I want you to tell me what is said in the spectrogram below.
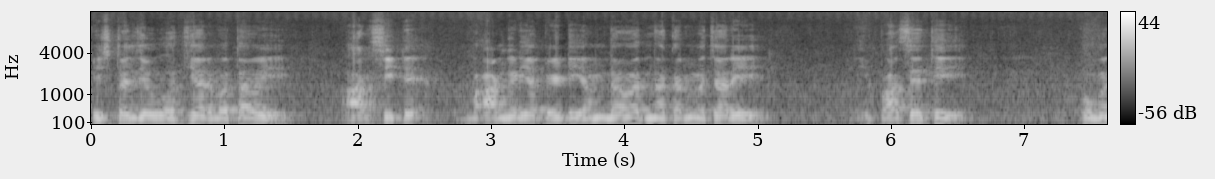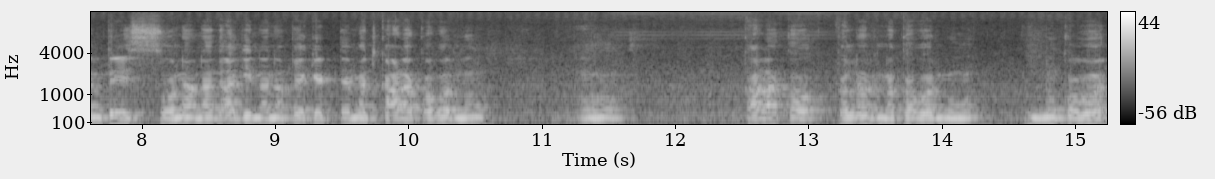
પિસ્ટલ જેવું હથિયાર બતાવી આરસી ટે પેઢી અમદાવાદના કર્મચારી પાસેથી ઓગણત્રીસ સોનાના દાગીનાના પેકેટ તેમજ કાળા કવરનું કાળા કલરના કવરનું, નું કવર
